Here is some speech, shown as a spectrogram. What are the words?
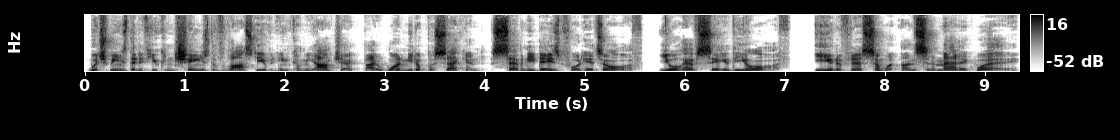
which means that if you can change the velocity of an incoming object by 1 meter per second 70 days before it hits Earth, you'll have saved the Earth, even if in a somewhat uncinematic way.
